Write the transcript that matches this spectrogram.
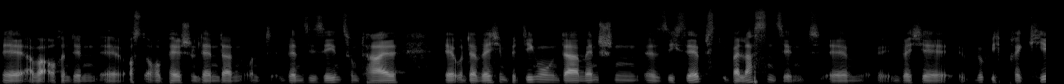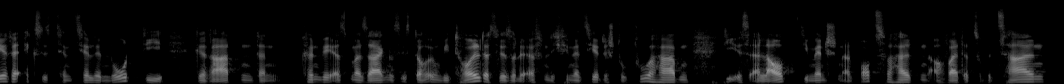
äh, aber auch in den äh, osteuropäischen Ländern. Und wenn Sie sehen zum Teil, äh, unter welchen Bedingungen da Menschen äh, sich selbst überlassen sind, ähm, in welche wirklich prekäre existenzielle Not die geraten, dann können wir erstmal sagen, es ist doch irgendwie toll, dass wir so eine öffentlich finanzierte Struktur haben, die es erlaubt, die Menschen an Bord zu halten, auch weiter zu bezahlen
